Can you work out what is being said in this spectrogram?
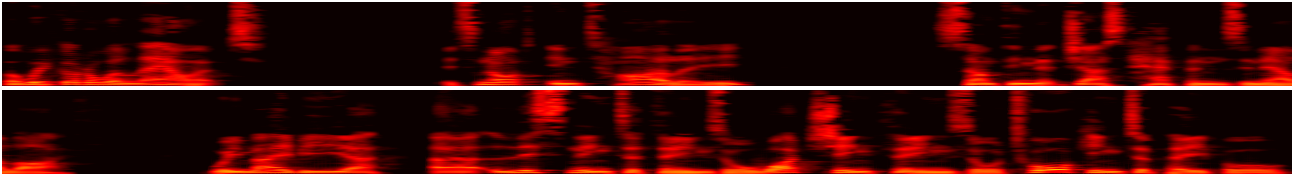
but we've got to allow it. It's not entirely something that just happens in our life. We may be uh, uh, listening to things or watching things or talking to people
